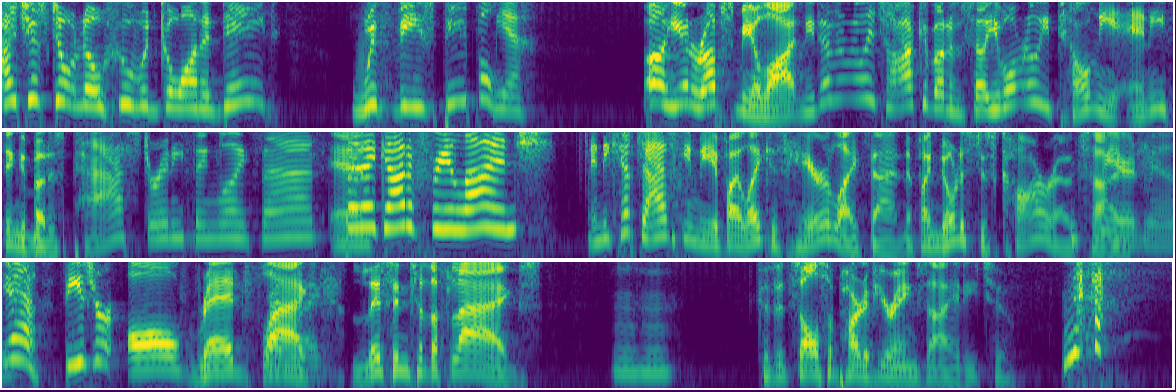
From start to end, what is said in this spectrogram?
I just don't know who would go on a date with these people. Yeah. Oh, he interrupts me a lot and he doesn't really talk about himself. He won't really tell me anything about his past or anything like that. And, But I got a free lunch. and he kept asking me if I like his hair like that and if I noticed his car outside. weird, man. Yeah, these are all red flags. flag. Listen to the flags. Mm-hmm. Because it's also part of your anxiety too.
